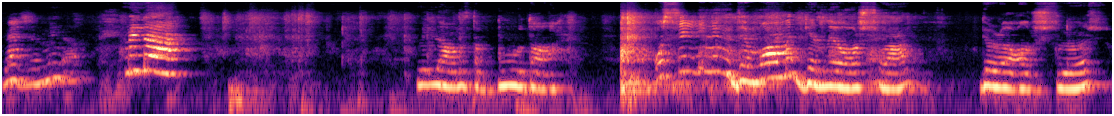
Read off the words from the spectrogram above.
Nerede Mila? Mila! Mila'mız da burada. O serinin devamı geliyor şu an. Görüyorsunuz.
